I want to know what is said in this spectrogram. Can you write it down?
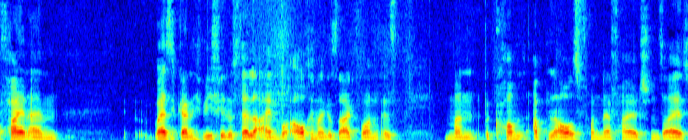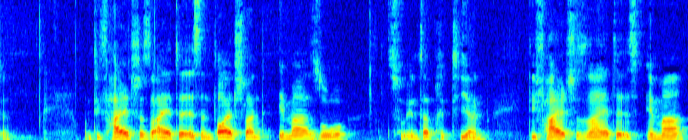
fallen einem weiß ich gar nicht, wie viele Fälle ein, wo auch immer gesagt worden ist, man bekommt Applaus von der falschen Seite. Und die falsche Seite ist in Deutschland immer so zu interpretieren. Die falsche Seite ist immer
